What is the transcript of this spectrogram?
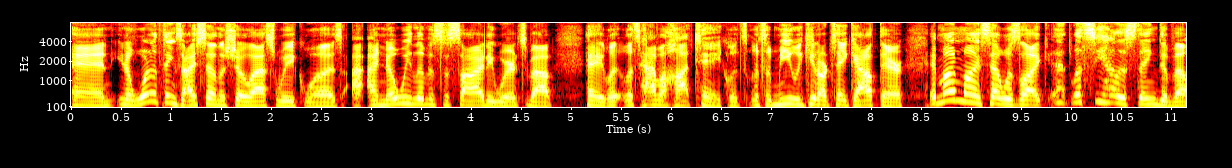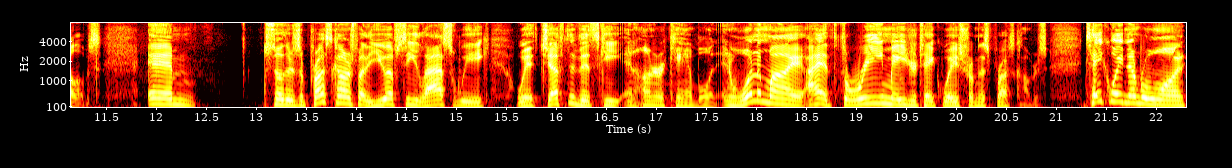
And, you know, one of the things I said on the show last week was I, I know we live in a society where it's about, hey, let, us have a hot take. Let's let's immediately get our take out there. And my mindset was like, eh, let's see how this thing develops. And so there's a press conference by the UFC last week with Jeff Novitzky and Hunter Campbell. And one of my, I had three major takeaways from this press conference. Takeaway number one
